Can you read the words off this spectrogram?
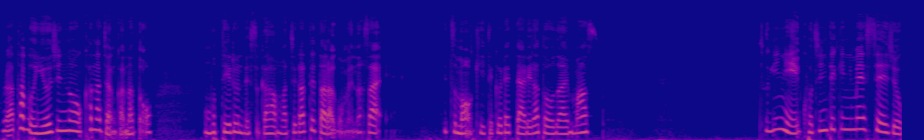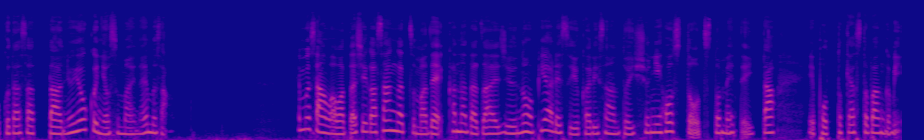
これは多分友人のかなちゃんかなと思っているんですが間違ってたらごめんなさい。いつも聞いてくれてありがとうございます。次に個人的にメッセージをくださったニューヨークにお住まいの M さん。M さんは私が3月までカナダ在住のピアレスゆかりさんと一緒にホストを務めていたえポッドキャスト番組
